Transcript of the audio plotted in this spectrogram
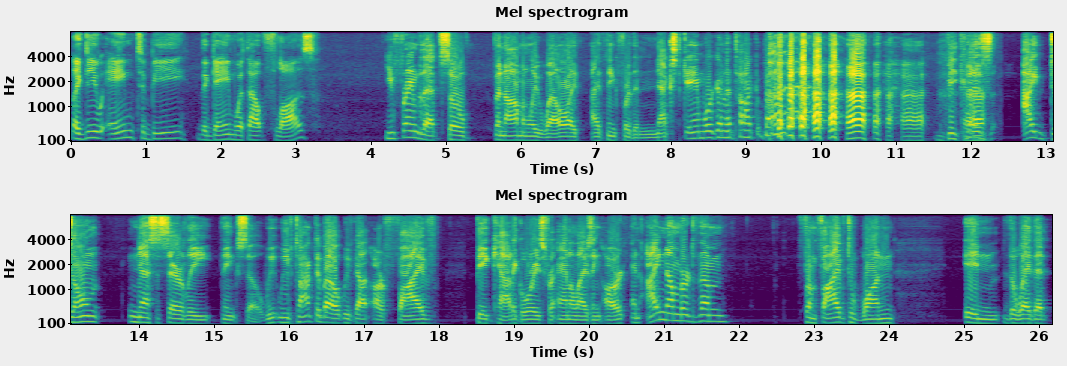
like do you aim to be the game without flaws? You framed that so phenomenally well, I, I think, for the next game we're going to talk about. because uh-huh. I don't necessarily think so. We, we've talked about, we've got our five big categories for analyzing art, and I numbered them from five to one in the way that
